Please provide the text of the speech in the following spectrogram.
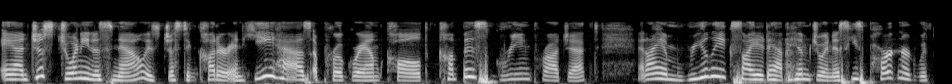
And just joining us now is Justin Cutter, and he has a program called Compass Green Project. And I am really excited to have him join us. He's partnered with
